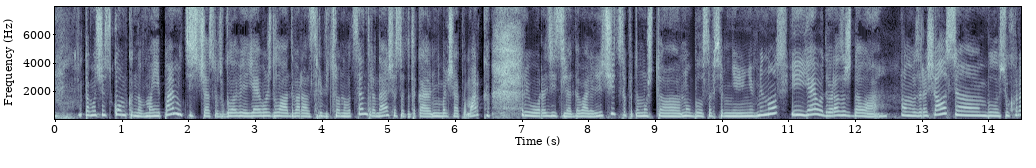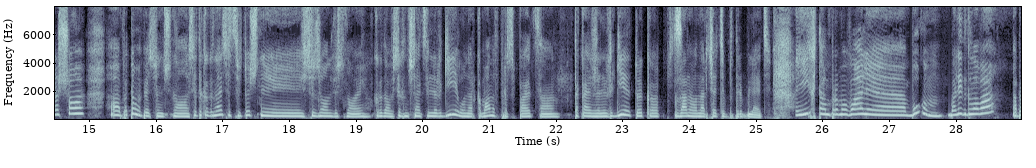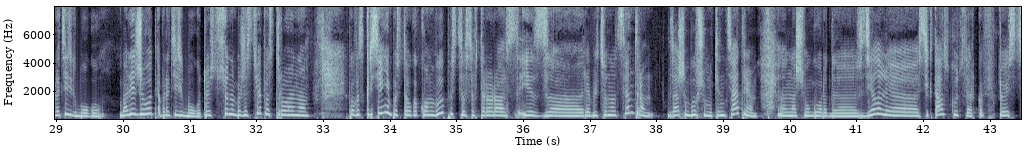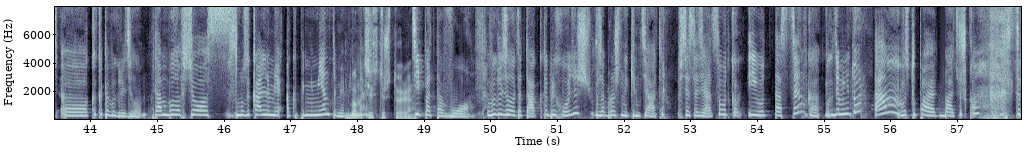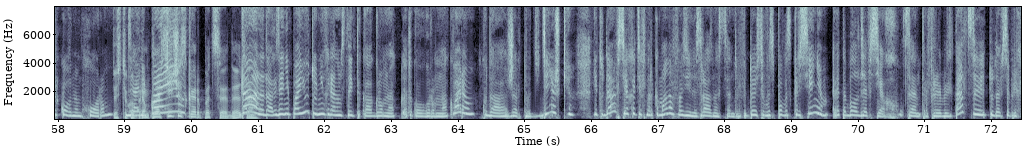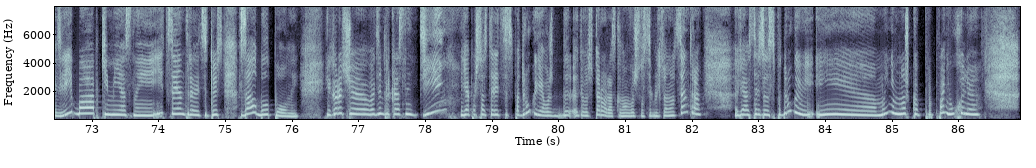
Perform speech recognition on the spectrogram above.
там очень скомкано в моей памяти сейчас, вот в голове. Я его ждала два раза с реабилитационного центра, да, сейчас это такая небольшая помарка. Его родители отдавали лечиться, потому что, ну, был совсем не, не в минус. И я его два раза ждала. Он возвращался, было все хорошо, а потом опять все начиналось. Это, как, знаете, цветочный сезон весной, когда у всех начинается аллергия, у наркоманов просыпается такая же аллергия, только заново начать употреблять. Их там промывали Богом, болит голова, обратись к Богу. Болит живот, обратись к Богу. То есть все на божестве построено. По воскресенье, после того, как он выпустился второй раз из э, реабилитационного центра, в нашем бывшем кинотеатре э, нашего города сделали сектантскую церковь. То есть, э, как это выглядело? Там было все с, с музыкальными аккомпанементами, понимаешь? Баптисты, что ли? Типа того. Выглядело это так. Ты приходишь в заброшенный кинотеатр, все садятся, вот как... И вот та сценка, где монитор, там выступает батюшка с церковным хором. То есть такое прям классическое РПЦ, да? Да, да, да. Где они поют, у них рядом стоит такая огромная, такой огромный аквариум, куда жертвуют денежки. И туда всех этих наркоманов возили с разных центров. То есть по воскресеньям это было для всех центров реабилитации. Туда все приходили и бабки местные, и центры эти. То есть зал был полный. И, короче, в один прекрасный день я пошла встретиться с подругой. Я уже, это вот второй раз, когда он вышел с реабилитационного центра. Я встретилась с подругой, и мы немножко понюхали.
